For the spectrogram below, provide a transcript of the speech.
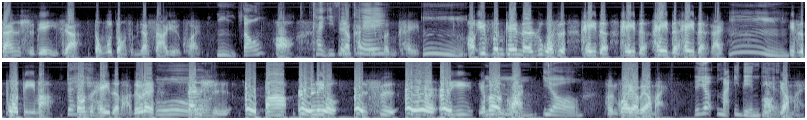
三十点以下，懂不懂什么叫杀越快？嗯，懂。哦，看一分你要看 K，一分 K。嗯，好，一分 K 呢，如果是黑的、黑的、黑的、黑的，来，嗯，一直破低嘛，对都是黑的嘛，对不对？哦三十二八、二六、二四、二二、二一，有没有很快？嗯有，很快要不要买？要买一点哦，点，要，买，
